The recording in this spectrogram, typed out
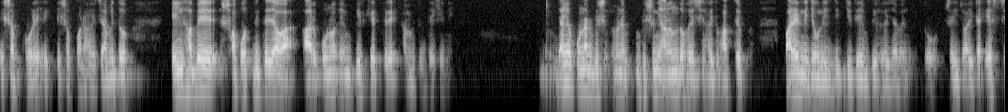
এসব করে এসব করা হয়েছে। আমি তো এইভাবে শপথ নিতে যাওয়া আর কোনো এমপির ক্ষেত্রে আমি তো দেখিনি। যাই হোক, ওনার মানে ভীষণই আনন্দ হয়েছে, হয়তো ভাবতে পারেননি যে উনি জিতে এমপি হয়ে যাবেন। তো সেই জয়টা এসছে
